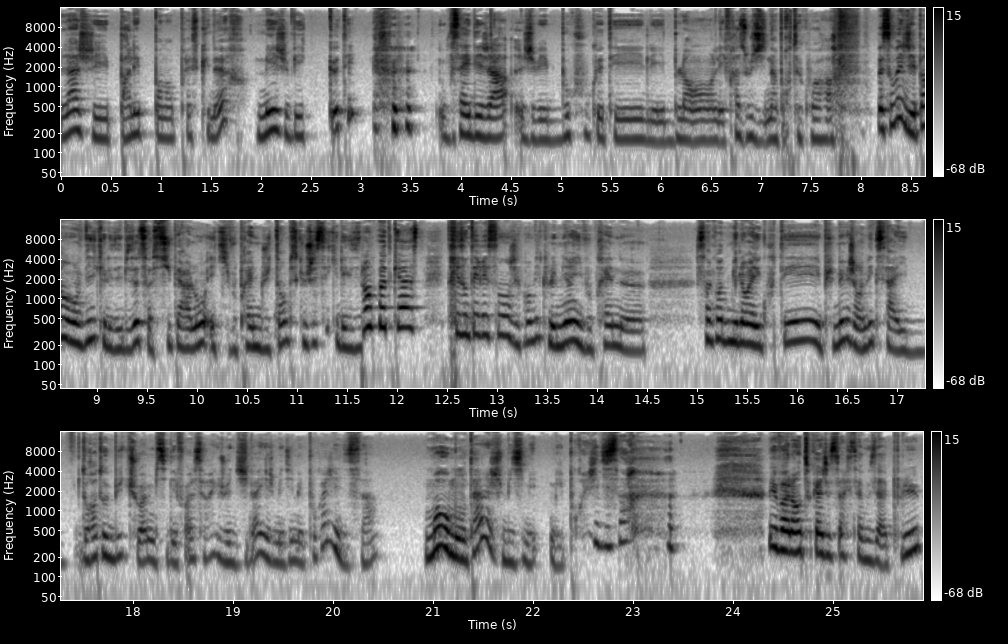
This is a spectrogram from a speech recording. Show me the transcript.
là j'ai parlé pendant presque une heure, mais je vais cuter. Vous savez déjà, je vais beaucoup cuter les blancs, les phrases où je dis n'importe quoi. parce qu'en fait, j'ai pas envie que les épisodes soient super longs et qu'ils vous prennent du temps, parce que je sais qu'il existe plein de podcasts très intéressants. J'ai pas envie que le mien il vous prenne 50 euh, 000 ans à écouter, et puis même j'ai envie que ça aille droit au but, tu vois, même si des fois c'est vrai que je divague et je me dis, mais pourquoi j'ai dit ça? Moi au montage, je me dis, mais, mais pourquoi j'ai dit ça? Mais voilà, en tout cas, j'espère que ça vous a plu.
